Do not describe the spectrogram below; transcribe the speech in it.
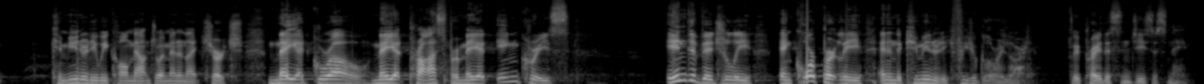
community we call Mount Joy Mennonite Church. May it grow, may it prosper, may it increase individually and corporately and in the community for your glory, Lord. We pray this in Jesus' name.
